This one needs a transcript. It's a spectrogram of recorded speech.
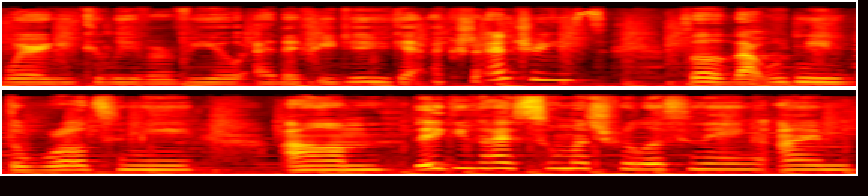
where you can leave a review. And if you do, you get extra entries. So that would mean the world to me. Um, thank you guys so much for listening. I'm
